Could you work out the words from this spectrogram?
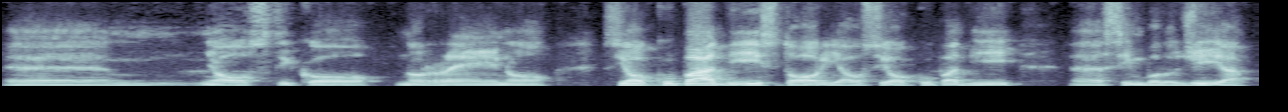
eh, gnostico, norreno, si occupa di storia o si occupa di eh, simbologia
